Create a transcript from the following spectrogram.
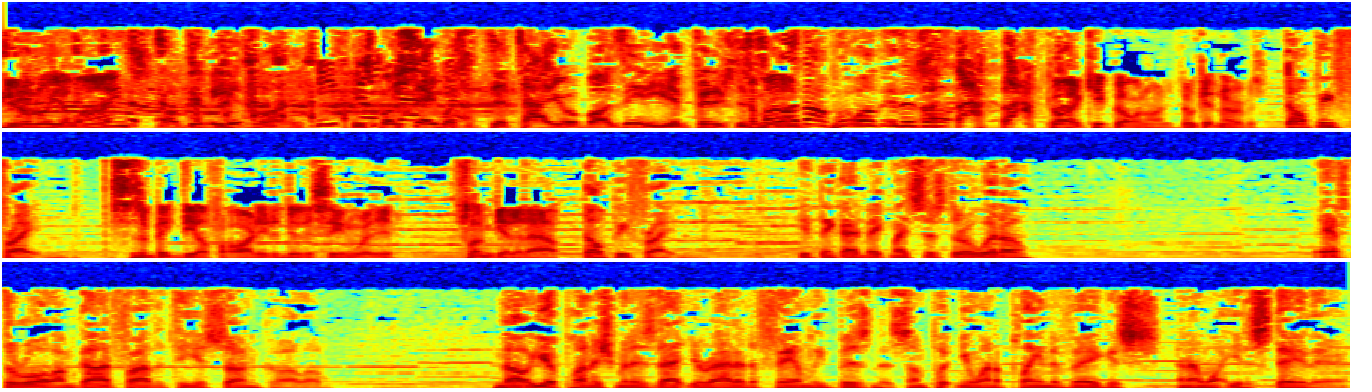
You don't know your lines? No, give me his line. He's He's supposed to say, getting was up. it Tattaglia or Barzini? He didn't finish the Come scene. on. Oh, no, well, there's a, Go ahead, keep going, Artie. Don't get nervous. don't be frightened. This is a big deal for Artie to do the scene with you. Just let him get it out. Don't be frightened. You think I'd make my sister a widow? After all, I'm godfather to your son, Carlo. No, your punishment is that you're out of the family business. I'm putting you on a plane to Vegas, and I want you to stay there.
